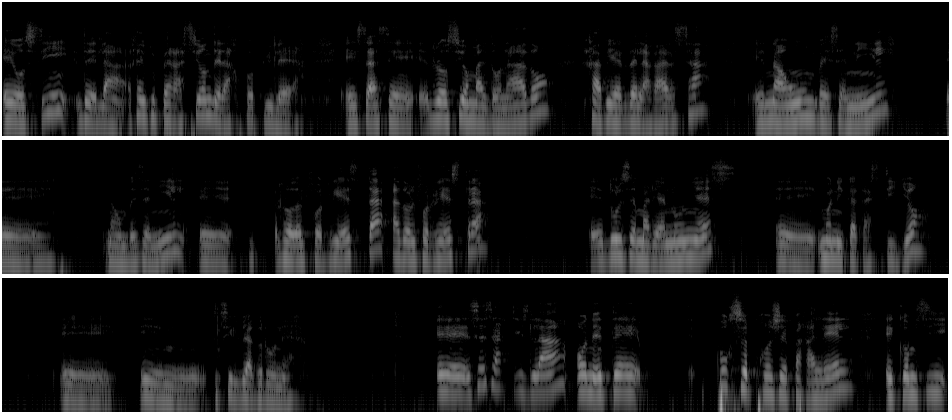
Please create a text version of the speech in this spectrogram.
et aussi de la récupération de l'art populaire. Et ça, c'est Rocio Maldonado, Javier de la Garza, Naum eh, Naum Bezenil eh, Rodolfo Riesta, Adolfo Riestra, eh, Dulce María Núñez, Mónica Castillo et mm, Gruner. Et ces artistes-là ont été pour ce projet parallèle et comme si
